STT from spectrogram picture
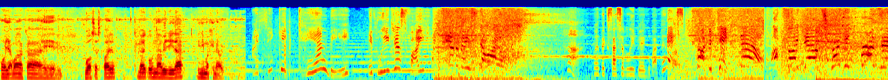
o llamada acá eh, Ghost Spider, va con una habilidad inimaginable. Excessively big weapons? Rocket Cape, now! Upside down striking frenzy!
